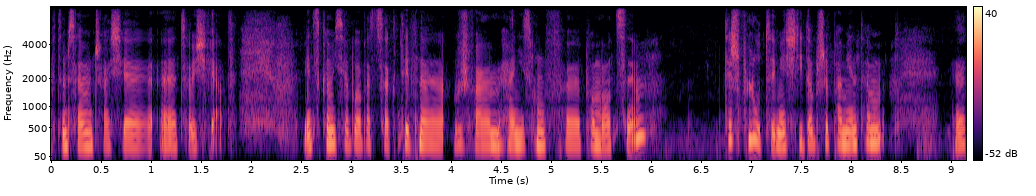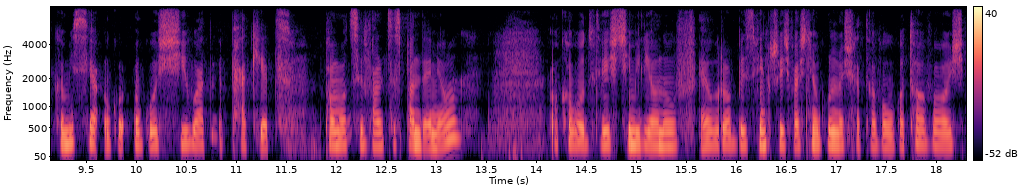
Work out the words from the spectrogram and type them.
w tym samym czasie e, cały świat. Więc komisja była bardzo aktywna, używała mechanizmów e, pomocy. Też w lutym, jeśli dobrze pamiętam, e, komisja ogłosiła pakiet pomocy w walce z pandemią około 200 milionów euro, by zwiększyć właśnie ogólnoświatową gotowość,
